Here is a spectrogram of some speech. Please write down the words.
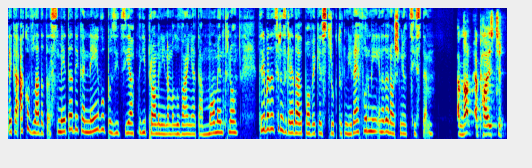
дека ако владата смета дека не е во позиција да ги промени намалувањата моментно, треба да се разгледаат повеќе структурни реформи на деночниот систем. I'm not opposed to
